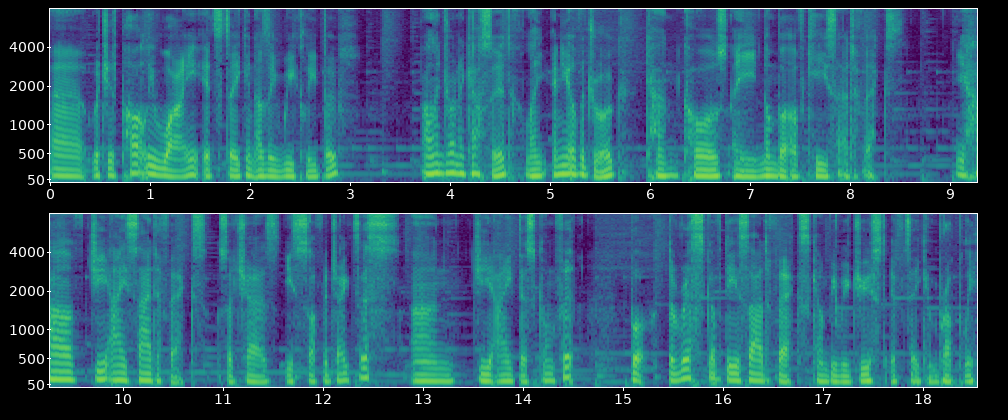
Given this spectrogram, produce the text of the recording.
uh, which is partly why it's taken as a weekly dose. Alendronic acid, like any other drug, can cause a number of key side effects. You have GI side effects such as esophagitis and GI discomfort, but the risk of these side effects can be reduced if taken properly.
